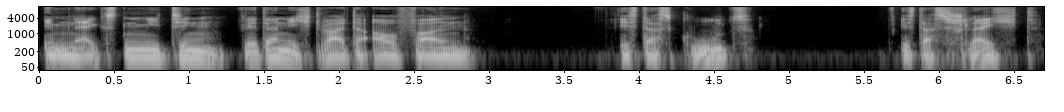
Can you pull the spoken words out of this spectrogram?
Im nächsten Meeting wird er nicht weiter auffallen. Ist das gut? Ist das schlecht?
